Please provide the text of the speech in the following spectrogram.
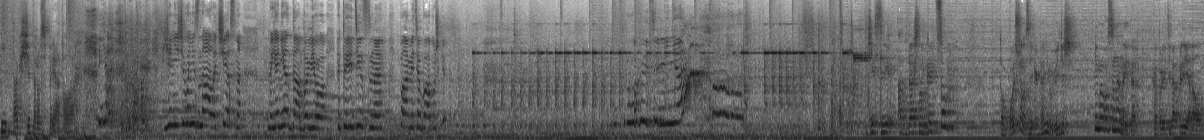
И так хитро спрятала. Я... Я ничего не знала, честно. Но я не отдам вам его. Это единственная память о бабушке. Не трогайте меня! Если отдашь нам кольцо, то больше нас никогда не увидишь. И моего сына Нейта, который тебя предал.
